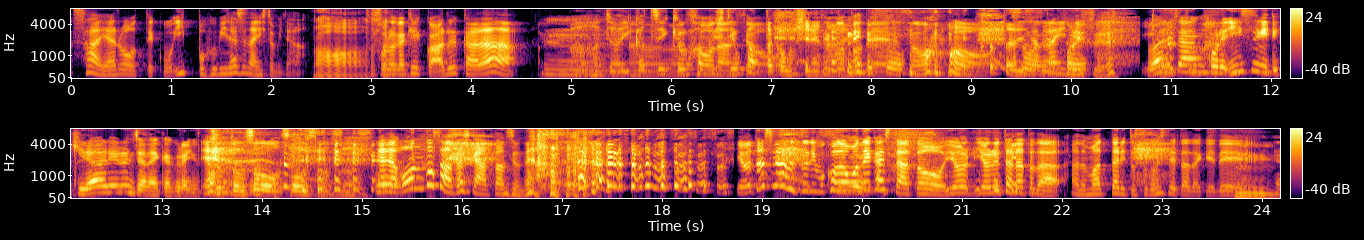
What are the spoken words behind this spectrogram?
さあやろうってこう一歩踏み出せない人みたいなああ。ところが結構あるからうん。ああ、じゃあ、いかつい脅迫してよかったかもしれとない。いうことで、そうそう。ねありがたいんです。そういワンチャンこれ言い過ぎて嫌われるんじゃないかぐらい言ってちょっと、そうそうそうそうそう。や、温度差は確かにあったんですよね。いや、私は普通にもう子供寝かした後、夜、夜ただただ、あの、まったりと過ごしてただけで、うん。うん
